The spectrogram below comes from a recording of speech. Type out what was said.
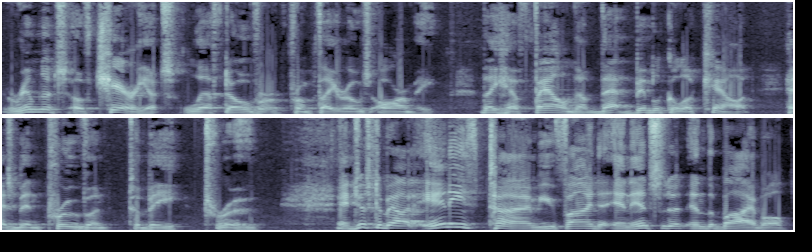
remnants of chariots left over from Pharaoh's army. They have found them. That biblical account has been proven to be true. And just about any time you find an incident in the Bible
